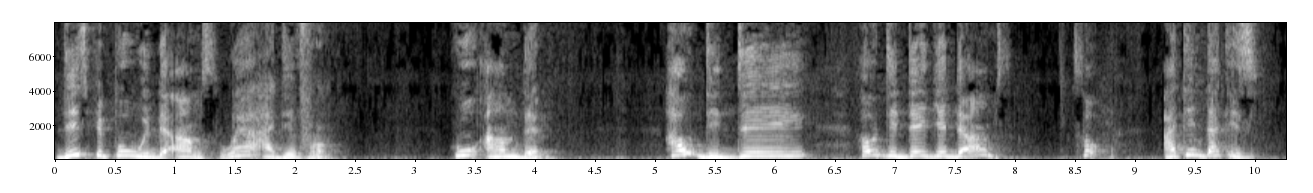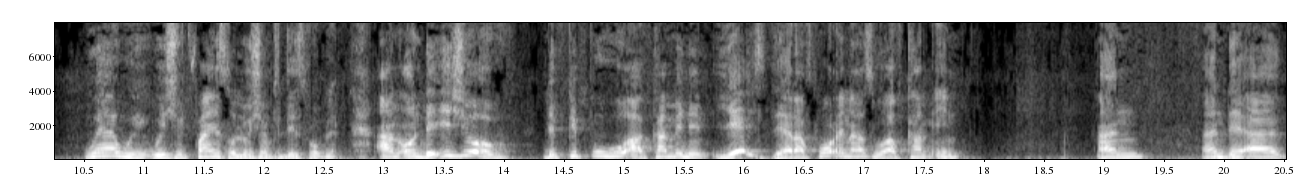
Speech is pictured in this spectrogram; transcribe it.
These people with the arms, where are they from? Who armed them? How did they how did they get the arms? So I think that is where we, we should find solution to this problem. And on the issue of the people who are coming in, yes, there are foreigners who have come in and and they are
